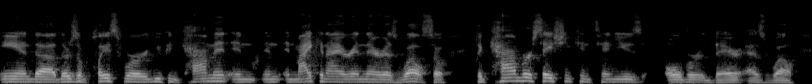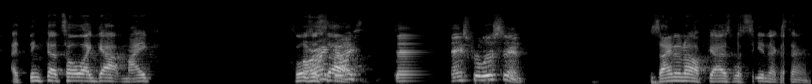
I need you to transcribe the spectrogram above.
and uh, there's a place where you can comment, and, and, and Mike and I are in there as well. So the conversation continues over there as well. I think that's all I got, Mike. Close all right, out. guys. Thanks for listening. Signing off, guys. We'll see you next time.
